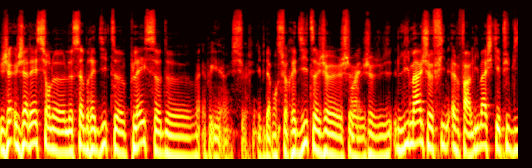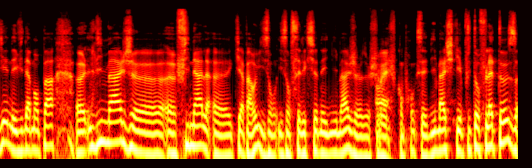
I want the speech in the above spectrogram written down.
J'allais sur le, le, subreddit euh, Place de, évidemment sur Reddit. Je, je, je l'image, enfin l'image qui est publiée n'est évidemment pas euh, l'image euh, finale qui est apparue. Ils ont, ils ont sélectionné une image. Je, je comprends que c'est une image qui est plutôt flatteuse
